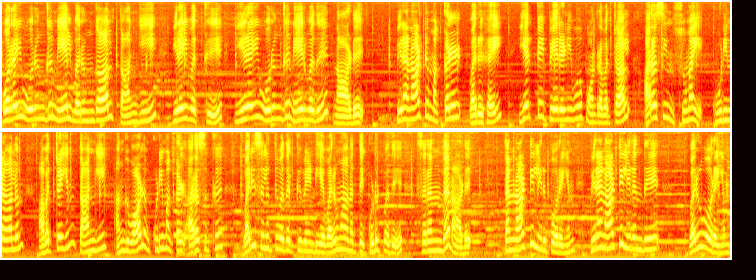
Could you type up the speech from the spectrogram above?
பொறை ஒருங்கு மேல் வருங்கால் தாங்கி இறைவர்க்கு இறை ஒருங்கு நேர்வது நாடு. பிற நாட்டு மக்கள் வருகை இயற்கை பேரழிவு போன்றவற்றால் அரசின் சுமை கூடினாலும் அவற்றையும் தாங்கி அங்கு வாழும் குடிமக்கள் அரசுக்கு வரி செலுத்துவதற்கு வேண்டிய வருமானத்தை கொடுப்பது சிறந்த நாடு. தன் நாட்டில் இருப்போரையும் பிற நாட்டிலிருந்து வருவோரையும்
